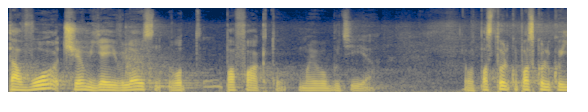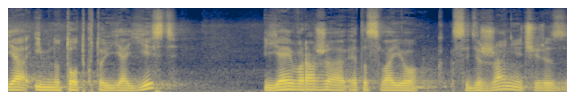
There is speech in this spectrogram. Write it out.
того, чем я являюсь вот, по факту моего бытия. Вот постольку, поскольку я именно тот, кто я есть, я и выражаю это свое содержание через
